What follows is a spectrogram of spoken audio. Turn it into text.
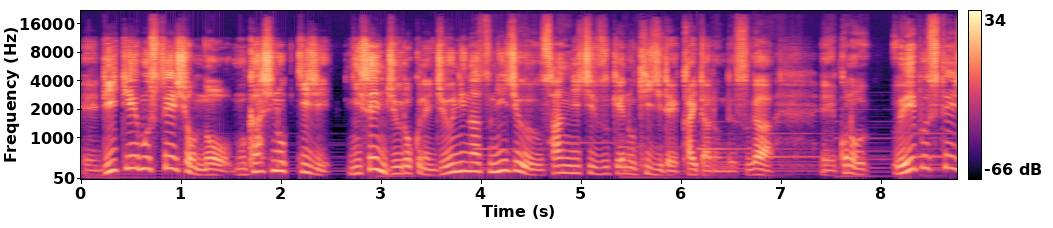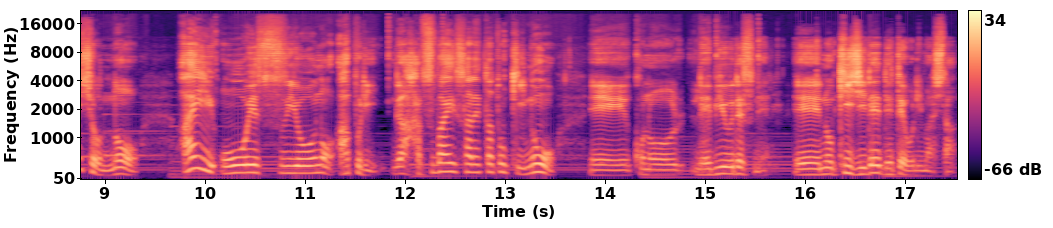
DTM ステーションの昔の記事2016年12月23日付の記事で書いてあるんですがこのウェーブステーションの iOS 用のアプリが発売された時のこのレビューですねの記事で出ておりました。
